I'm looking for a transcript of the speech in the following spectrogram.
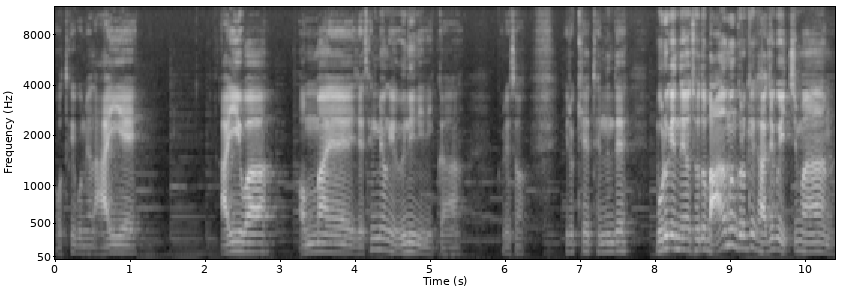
어떻게 보면 아이의 아이와 엄마의 이제 생명의 은인이니까. 그래서 이렇게 됐는데 모르겠네요. 저도 마음은 그렇게 가지고 있지만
